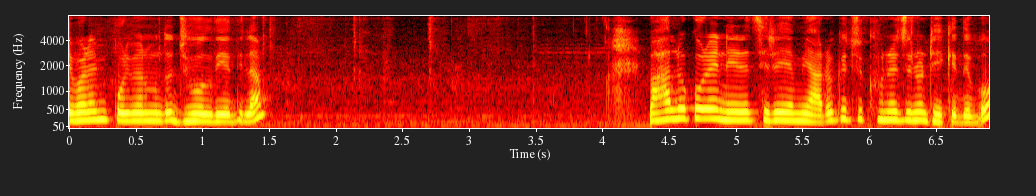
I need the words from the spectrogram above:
এবার আমি পরিমাণ মতো ঝোল দিয়ে দিলাম। ভালো করে নেড়ে ছেড়ে আমি আরও কিছুক্ষণের জন্য ঢেকে দেবো।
